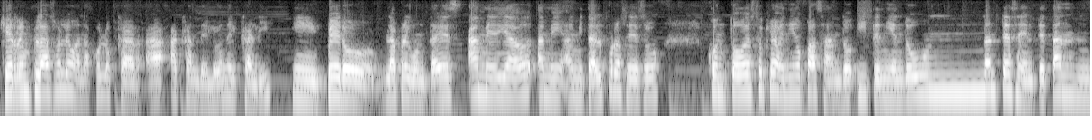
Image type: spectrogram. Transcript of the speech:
qué reemplazo le van a colocar a, a Candelo en el Cali, y, pero la pregunta es, a, mediado, a, mi, a mitad del proceso, con todo esto que ha venido pasando y teniendo un antecedente tan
